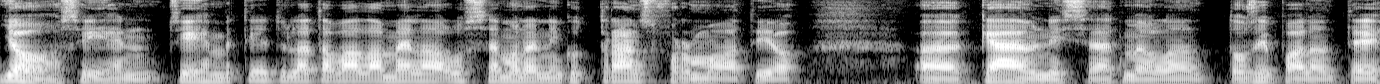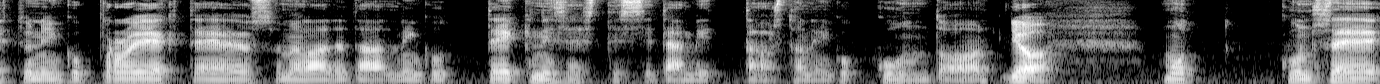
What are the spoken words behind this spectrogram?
Joo, siihen, siihen me tietyllä tavalla meillä on ollut semmoinen niin transformaatio käynnissä, että me ollaan tosi paljon tehty niin kuin projekteja, joissa me laitetaan niin kuin teknisesti sitä mittausta niin kuin kuntoon. Joo. Mutta kun se,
